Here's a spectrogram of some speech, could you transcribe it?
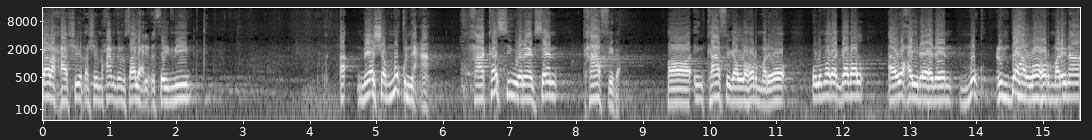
sharaxa sheikh sheekh maxamed ibn saalix alcuthaymiin meesha muqnica waxaa ka sii wanaagsan kaafiga. In kaafiga la hormari oo culummada gobol waxay yidhaahdeen cumdaha loo hormarinaa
